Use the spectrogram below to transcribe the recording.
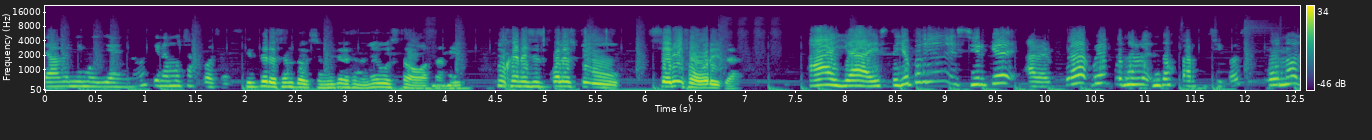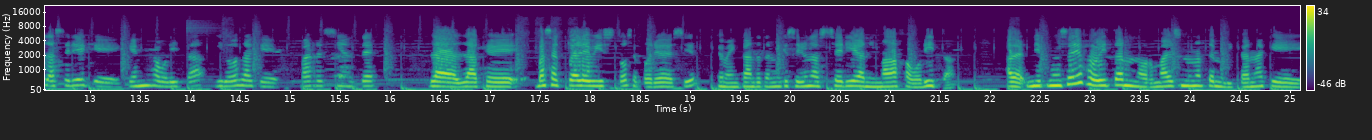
te va a venir muy bien, ¿no? Tiene muchas cosas. Qué interesante opción, muy interesante. Me ha gustado bastante. Tu Génesis, ¿cuál es tu serie favorita? Ah, ya, este, yo podría decir que, a ver, voy a, voy a ponerlo en dos partes, chicos. Uno, la serie que, que es mi favorita, y dos, la que más reciente, la, la que más actual he visto, se podría decir, que me encanta también, que sería una serie animada favorita. A ver, mi, mi serie favorita normal es una norteamericana que,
